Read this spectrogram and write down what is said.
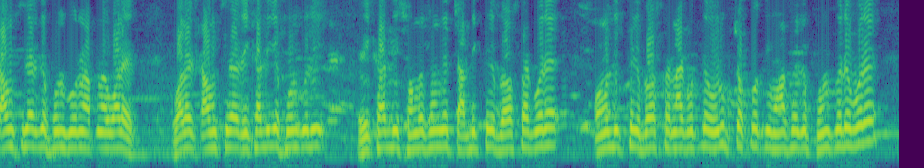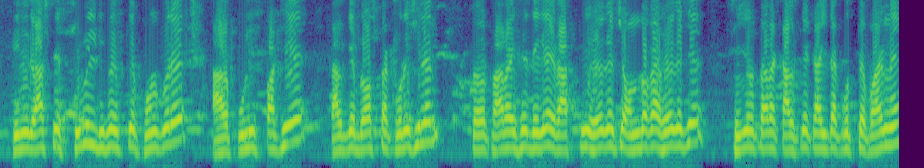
কাউন্সিলরকে ফোন করুন আপনার ওয়ার্ডের। ওয়ার্ডের কাউন্সিলর রেখা দিয়ে ফোন করি। রেখা দিয়ে সঙ্গে সঙ্গে চারদিক থেকে ব্যবস্থা করে কোনো দিক থেকে ব্যবস্থা না করতে অরূপ চক্রবর্তী মহাশয়কে ফোন করে পরে তিনি লাস্টে সিভিল ডিফেন্সকে ফোন করে আর পুলিশ পাঠিয়ে কালকে ব্যবস্থা করেছিলেন। তো তারা এসে দেখলে রাত্রি হয়ে গেছে, অন্ধকার হয়ে গেছে, সেই জন্য তারা কালকে কাজটা করতে পারেনি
